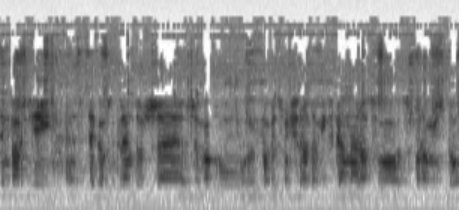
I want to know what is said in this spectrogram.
tym bardziej z tego względu, że, że wokół powiedzmy środowiska narosło sporo mitów,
